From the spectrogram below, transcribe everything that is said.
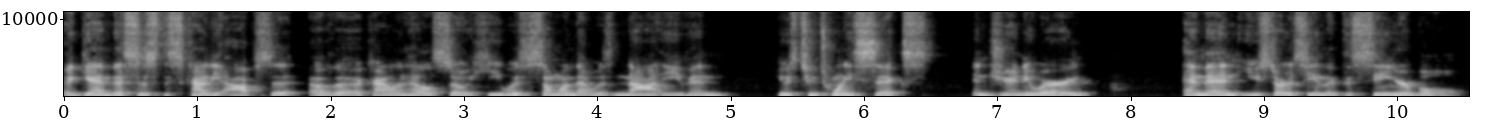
again, this is this is kind of the opposite of the uh, Kylin Hill. So he was someone that was not even he was 226 in January, and then you started seeing like the Senior Bowl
